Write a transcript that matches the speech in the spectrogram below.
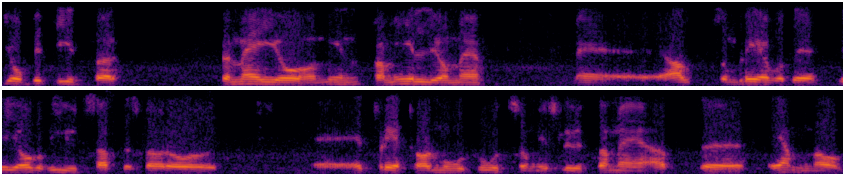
jobbig tid för, för mig och min familj och med, med allt som blev och det, det jag och vi utsattes för och Eh, ett flertal mordhot som ju slutade med att eh, en av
